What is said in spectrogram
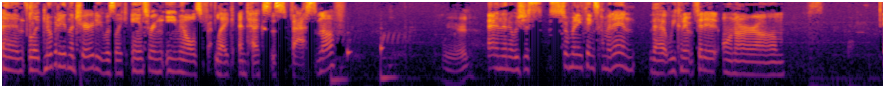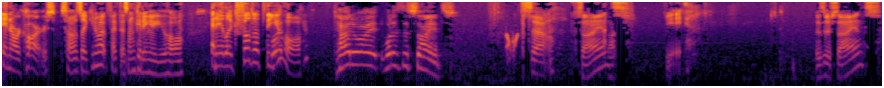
And like nobody in the charity was like answering emails like and texts fast enough. Weird. and then it was just so many things coming in that we couldn't fit it on our um in our cars. So I was like, you know what, fuck this, I'm getting a U-Haul, and it like filled up the What? U-Haul. How do I? What is this science? So Science? yeah, Is there science?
